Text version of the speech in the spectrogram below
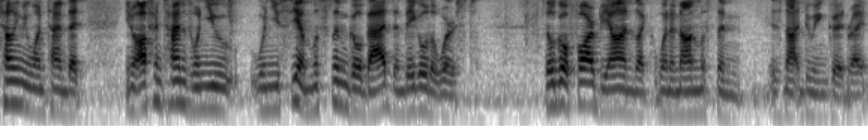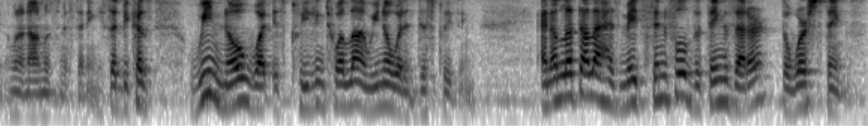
telling me one time that, you know, oftentimes when you when you see a Muslim go bad, then they go the worst. They'll go far beyond like when a non-Muslim is not doing good, right? When a non-Muslim is sinning. He said because we know what is pleasing to Allah and we know what is displeasing. And Allah Ta'ala has made sinful the things that are the worst things.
